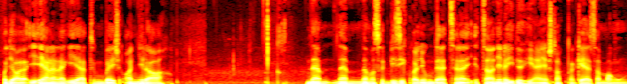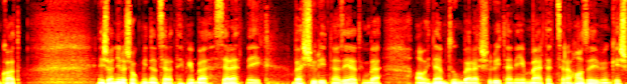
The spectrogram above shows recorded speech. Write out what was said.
hogy a jelenlegi életünkben is annyira nem, nem, nem az, hogy bizik vagyunk, de egyszerűen, egyszerűen annyira időhiányosnak érzem magunkat, és annyira sok mindent szeretnék még be, szeretnék besűríteni az életünkbe, amit nem tudunk belesűríteni, mert egyszerűen hazajövünk, és,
